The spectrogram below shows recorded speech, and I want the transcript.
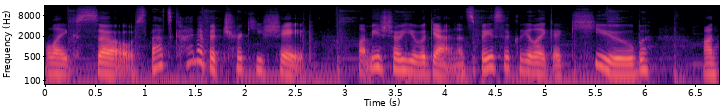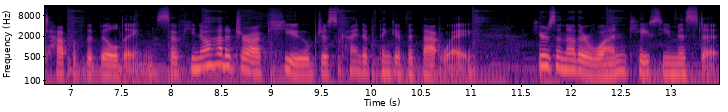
like so. So that's kind of a tricky shape. Let me show you again. It's basically like a cube on top of the building. So if you know how to draw a cube, just kind of think of it that way. Here's another one in case you missed it.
